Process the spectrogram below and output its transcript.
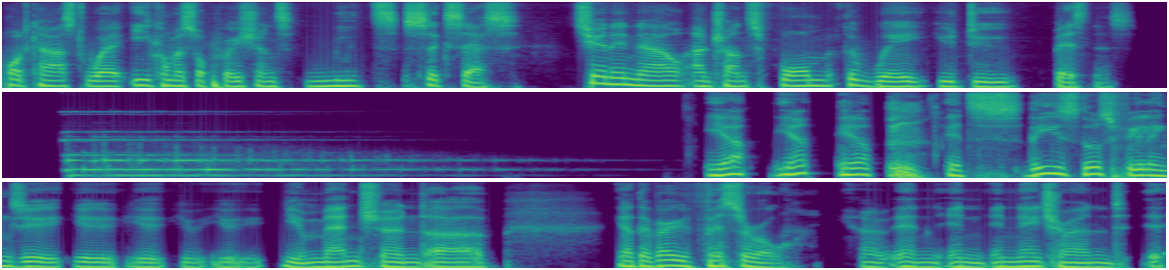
podcast where e commerce operations meets success. Tune in now and transform the way you do business. Yeah, yeah, yeah. It's these those feelings you you you you you you mentioned. Uh, yeah, they're very visceral, you know, in in in nature, and it,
